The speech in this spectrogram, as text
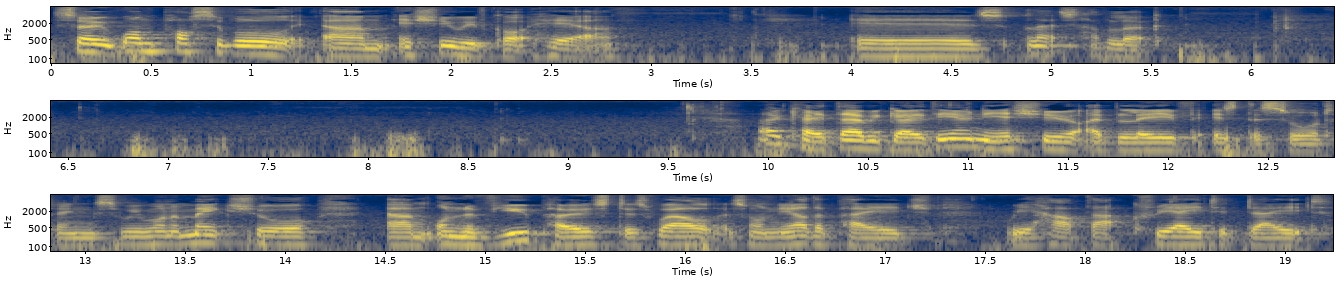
So one possible um, issue we've got here is, let's have a look. Okay, there we go. The only issue, I believe, is the sorting. So we want to make sure um, on the view post as well as on the other page, we have that created date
